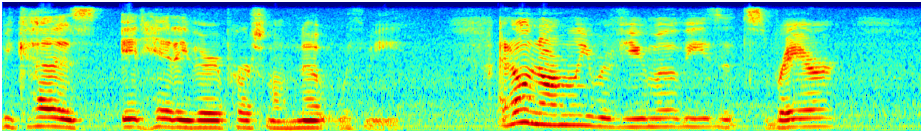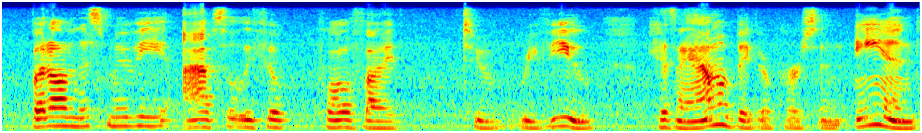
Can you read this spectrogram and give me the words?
because it hit a very personal note with me. I don't normally review movies, it's rare, but on this movie, I absolutely feel qualified to review because I am a bigger person and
